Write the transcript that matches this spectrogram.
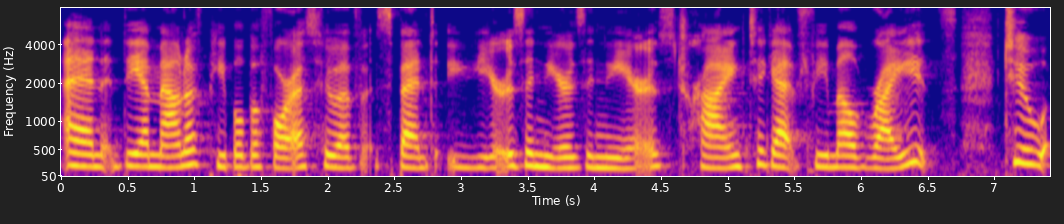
And the amount of people before us who have spent years and years and years trying to get female rights to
